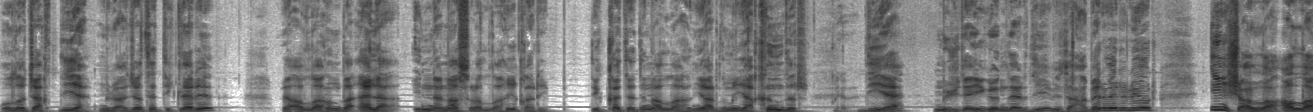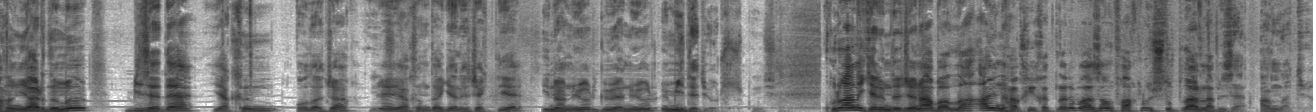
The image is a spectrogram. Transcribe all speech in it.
olacak diye müracaat ettikleri ve Allah'ın da ela inne nasrallahi garib. Dikkat edin Allah'ın yardımı yakındır evet. diye müjdeyi gönderdiği bize haber veriliyor. İnşallah Allah'ın yardımı bize de yakın olacak ve yakında gelecek diye inanıyor, güveniyor, ümit ediyoruz. Kur'an-ı Kerim'de Cenab-ı Allah aynı hakikatleri bazen farklı üsluplarla bize anlatıyor.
